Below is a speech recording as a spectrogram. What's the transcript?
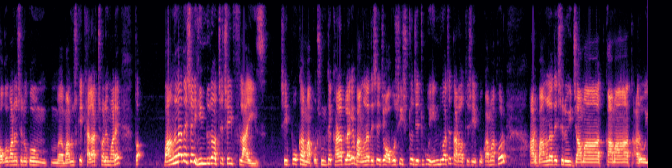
ভগবানও সেরকম মানুষকে খেলার ছলে মারে। তো বাংলাদেশের হিন্দুরা হচ্ছে সেই ফ্লাইজ সেই পোকামাকড়। শুনতে খারাপ লাগে, বাংলাদেশে যে অবশিষ্ট যেটুকু হিন্দু আছে, তারা হচ্ছে সেই পোকামাকড়। আর বাংলাদেশের ওই জামাত, কামাত, আর ওই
